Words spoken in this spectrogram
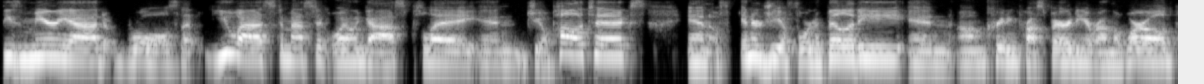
these myriad roles that US domestic oil and gas play in geopolitics, in energy affordability, in um, creating prosperity around the world,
